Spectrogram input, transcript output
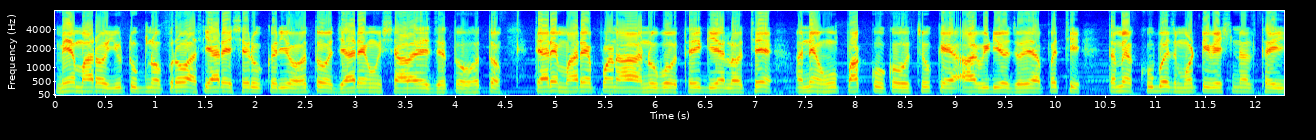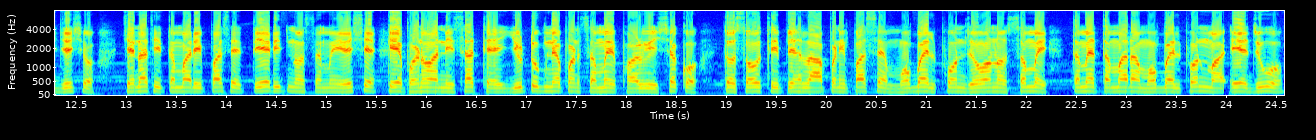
મેં મારો યુટ્યુબનો પ્રવાસ ત્યારે શરૂ કર્યો હતો જ્યારે હું શાળાએ જતો હતો. ત્યારે મારે પણ આ અનુભવ થઈ ગયેલો છે અને હું પાક્કું કહું છું કે આ વીડિયો જોયા પછી તમે ખૂબ જ મોટિવેશનલ થઈ જશો. જેનાથી તમારી પાસે તે રીતનો સમય હશે કે ભણવાની સાથે યુટ્યુબને પણ સમય ફાળવી શકો. તો સૌથી પહેલાં આપણી પાસે મોબાઈલ ફોન જોવાનો સમય. તમે તમારા મોબાઈલ ફોનમાં એ જુઓ.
